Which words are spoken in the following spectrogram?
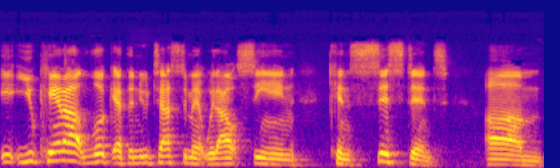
you cannot look at the New Testament without seeing consistent, um,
